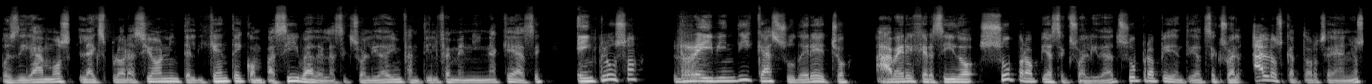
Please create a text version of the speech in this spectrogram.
pues digamos, la exploración inteligente y compasiva de la sexualidad infantil femenina que hace, e incluso reivindica su derecho a haber ejercido su propia sexualidad, su propia identidad sexual a los 14 años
